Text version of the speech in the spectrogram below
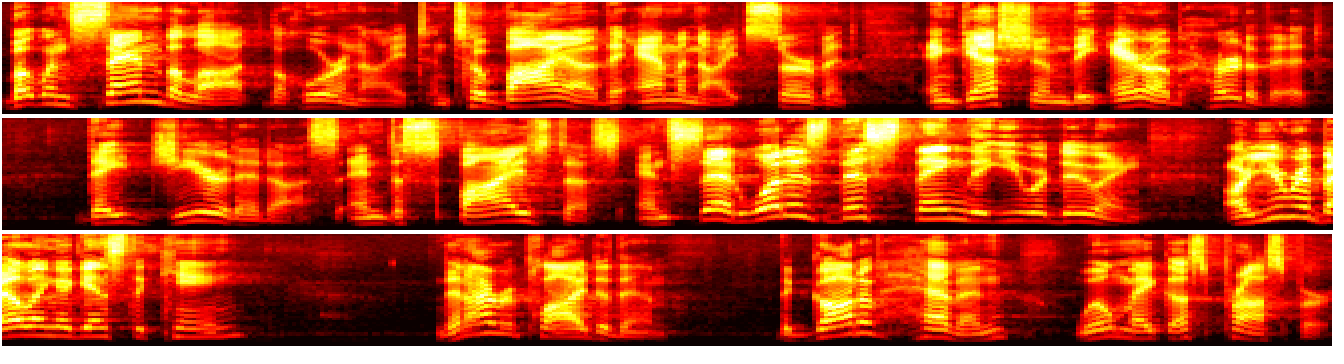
But when Sanballat the Horonite, and Tobiah the Ammonite servant, and Geshem the Arab heard of it, they jeered at us and despised us and said, What is this thing that you are doing? Are you rebelling against the king? Then I replied to them, The God of heaven will make us prosper,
